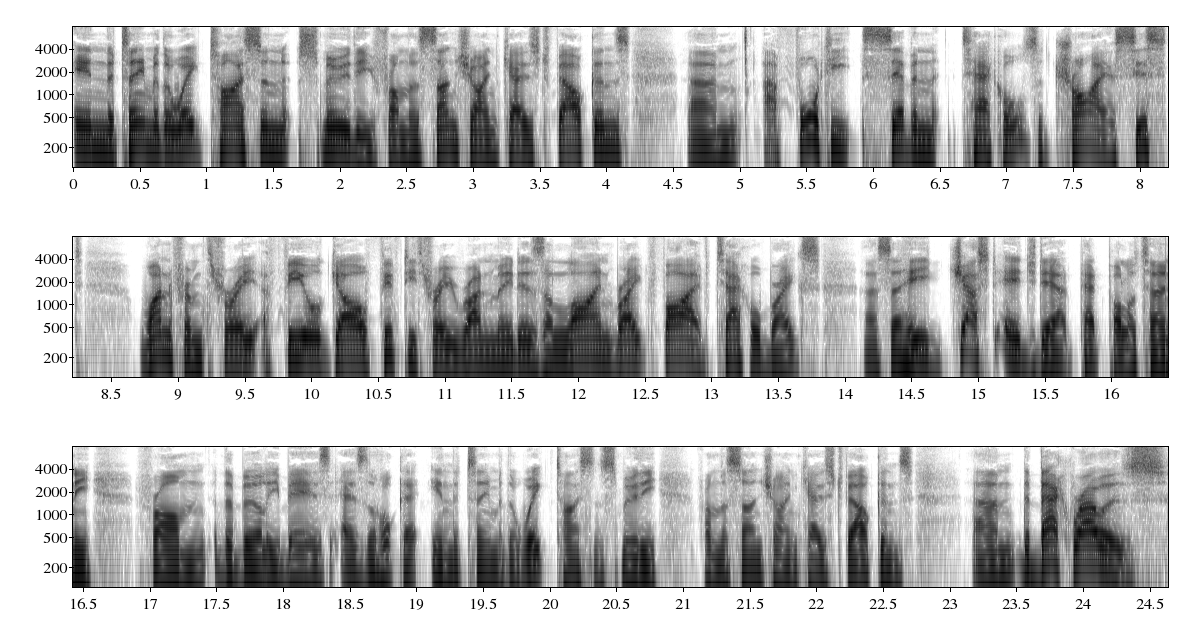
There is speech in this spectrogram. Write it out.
in the team of the week, Tyson Smoothy from the Sunshine Coast Falcons. Um, 47 tackles, a try assist, one from three, a field goal, 53 run metres, a line break, five tackle breaks. Uh, so he just edged out Pat Politoni from the Burleigh Bears as the hooker in the team of the week. Tyson Smoothy from the Sunshine Coast Falcons. Um, the back rowers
